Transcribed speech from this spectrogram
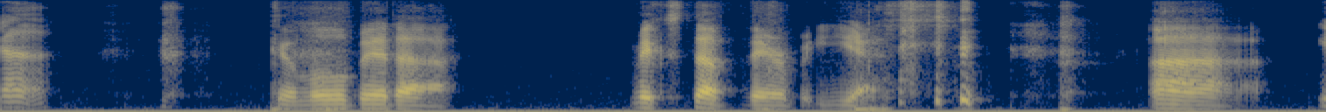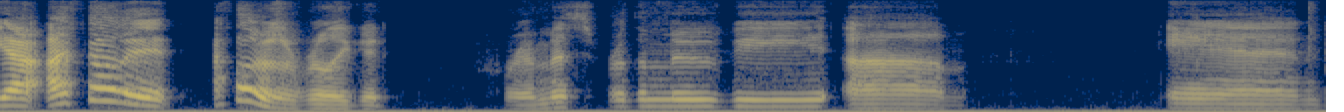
Yeah. Get a little bit uh mixed up there, but yes. uh yeah, I found it I thought it was a really good premise for the movie. Um and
